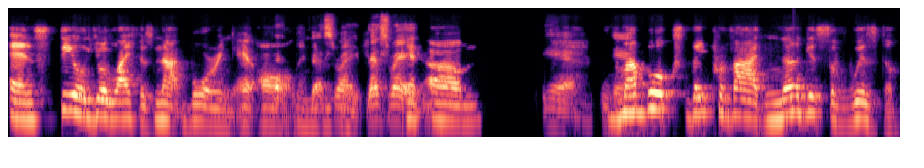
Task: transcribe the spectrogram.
and still your life is not boring at all. That, that's right. That's right. And um, yeah, yeah, my books they provide nuggets of wisdom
